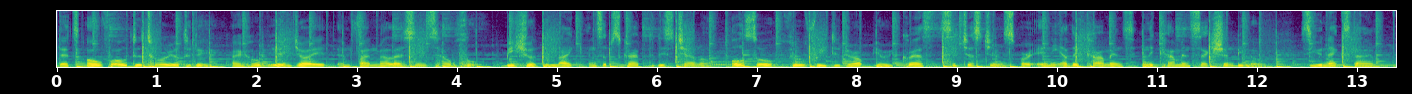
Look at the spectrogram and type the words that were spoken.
And that's all for our tutorial today. I hope you enjoy it and find my lessons helpful. Be sure to like and subscribe to this channel. Also, feel free to drop your requests, suggestions or any other comments in the comment section below. See you next time!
